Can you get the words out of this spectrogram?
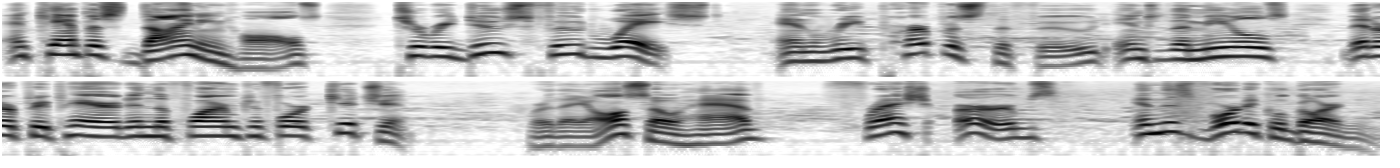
and campus dining halls to reduce food waste and repurpose the food into the meals that are prepared in the farm to fork kitchen, where they also have fresh herbs in this vertical garden.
